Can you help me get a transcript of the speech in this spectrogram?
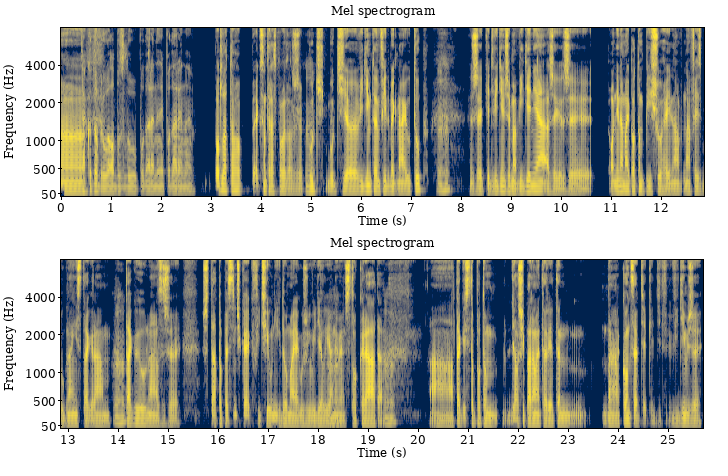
Uh, Ako dobrú alebo zlú, podarené, nepodarené? Podľa toho, jak som teraz povedal, že uh-huh. buď, buď uh, vidím ten feedback na YouTube, uh-huh. že keď vidím, že má videnia a že, že oni nám aj potom píšu, hej, na, na Facebook, na Instagram, uh-huh. tagujú nás, že, že táto pesnička, jak fičí u nich doma, jak už ju videli, uh-huh. ja neviem, stokrát. A, uh-huh. a takisto potom ďalší parameter je ten na koncerte, keď vidím, že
